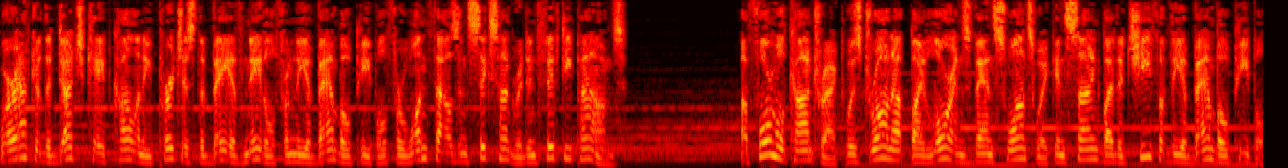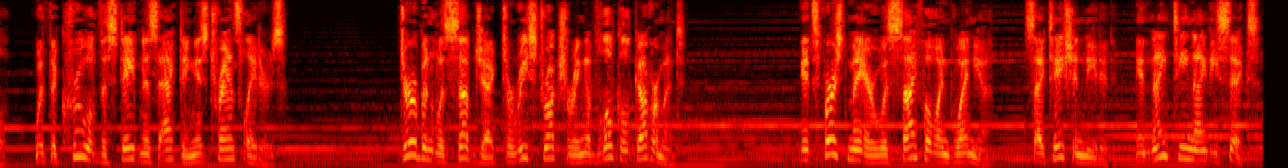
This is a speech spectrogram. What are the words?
whereafter the Dutch Cape Colony purchased the Bay of Natal from the Abambo people for £1,650. A formal contract was drawn up by Lawrence van Swanswyk and signed by the chief of the Abambo people, with the crew of the Stavenisse acting as translators. Durban was subject to restructuring of local government. Its first mayor was Sipho Ngwenya, citation needed, in 1996.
